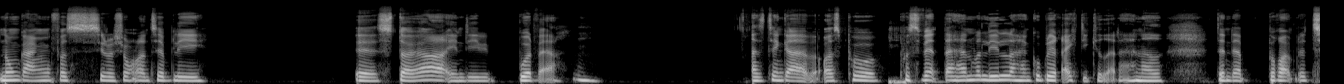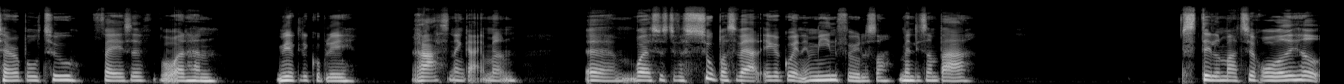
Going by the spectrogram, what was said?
nogle gange får situationerne til at blive øh, større, end de burde være. Mm. Altså tænker jeg også på, på Svend, da han var lille, og han kunne blive rigtig ked af det. Han havde den der berømte Terrible 2-fase, hvor at han virkelig kunne blive rasende en gang imellem. Øh, hvor jeg synes, det var super svært ikke at gå ind i mine følelser, men ligesom bare stille mig til rådighed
